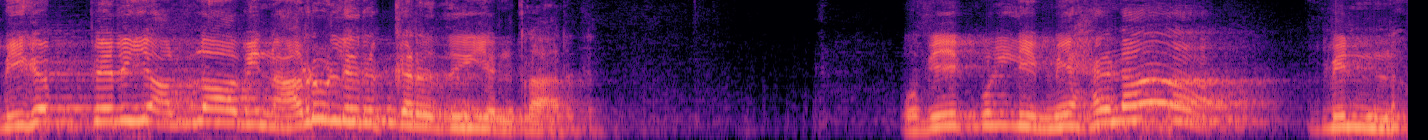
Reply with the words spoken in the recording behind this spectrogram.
மிகப்பெரிய அல்லாவின் அருள் இருக்கிறது என்றார்கள். ஒவிக்குள்ளி மிகனா மின்னா.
